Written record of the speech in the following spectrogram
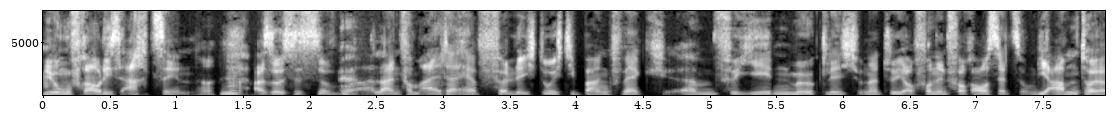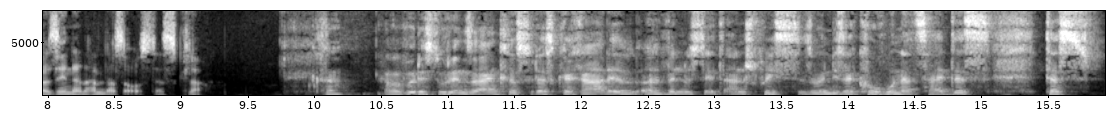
jungen Frau, die ist 18. Ne? Mhm. Also es ist so ja. allein vom Alter her völlig durch die Bank weg ähm, für jeden möglich und natürlich auch von den Voraussetzungen. Die Abenteuer sehen dann anders aus, das ist klar. Klar. Aber würdest du denn sagen, kriegst du das gerade, äh, wenn du es jetzt ansprichst, so in dieser Corona-Zeit, dass, dass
